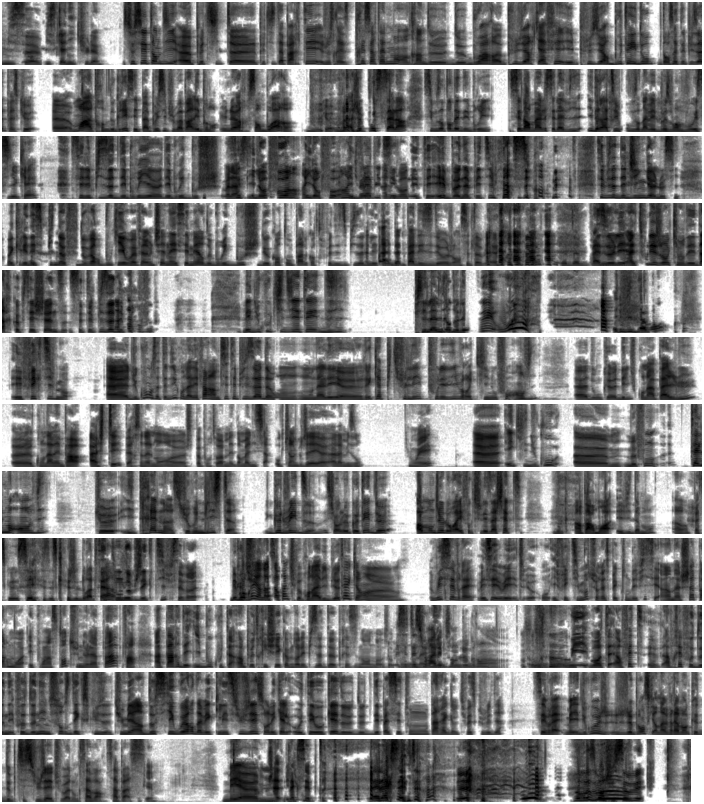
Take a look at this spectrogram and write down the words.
Miss, euh, Miss Canicule. Ceci étant dit, euh, petite, euh, petite aparté, je serai très certainement en train de, boire euh, plusieurs cafés et plusieurs bouteilles d'eau dans cet épisode parce que euh, moi, à 30 degrés, c'est pas possible. Je peux pas parler pendant une heure sans boire. Donc voilà, je pose ça là. Si vous entendez des bruits, c'est normal, c'est la vie. Hydratez-vous, vous en avez besoin vous aussi, ok? C'est l'épisode des bruits, euh, des bruits de bouche. Voilà. Il en faut un. Il en faut un. Et il bon faut qu'il arrive en été. Et bon appétit, bien sûr. C'est l'épisode des jingles aussi. On va créer des spin-offs d'Overbooké. On va faire une chaîne ASMR de bruits de bouche de quand on parle, quand on fait des épisodes l'été. Pas- Donne pas des idées aux gens, s'il te plaît. Donne pas idées. à tous les gens qui ont des dark obsessions, cet épisode est pour vous. Mais du coup, qui dit été dit pile à lire de l'été. Évidemment. Effectivement. Euh, du coup, on s'était dit qu'on allait faire un petit épisode où on, on allait euh, récapituler tous les livres qui nous font envie. Euh, donc, des livres qu'on n'a pas lus, qu'on n'a même pas achetés personnellement. Je sais pas pour toi, mais dans ma liste, il n'y a aucun que j'ai à la maison. Euh, et qui, du coup, me font tellement envie qu'ils traînent sur une liste Goodreads sur le côté de Oh mon dieu, Laura, il faut que tu les achètes. Donc, un par mois, évidemment. hein, parce que c'est c'est ce que j'ai le droit de C'est faire. ton objectif, c'est vrai. Mais bon, après, il y en a certains que tu peux prendre à la bibliothèque. Hein, euh. Oui, c'est vrai. Mais, c'est, mais tu- oh, effectivement, tu respectes ton défi, c'est un achat par mois. Et pour l'instant, tu ne l'as pas. Enfin, à part des e-books où tu as un peu triché, comme dans l'épisode précédent. dans- Mais c'était sur Alexandre le Grand. oui, bon, t'as- en fait, euh, après, faut donner, faut se donner une source d'excuses. Tu mets un dossier Word avec les sujets sur lesquels oh, t'es ok de, de dépasser ton ta règle. Tu vois ce que je veux dire? C'est vrai. Mais du coup, je, je pense qu'il y en a vraiment que deux petits sujets, tu vois. Donc ça va, ça passe. Mais. euh, J'accepte. Elle accepte. Heureusement, je suis sauvée.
